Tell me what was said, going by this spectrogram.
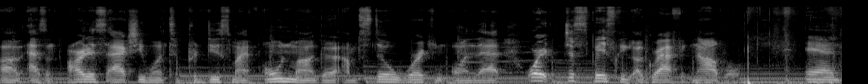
Um, as an artist, I actually want to produce my own manga. I'm still working on that, or just basically a graphic novel. And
